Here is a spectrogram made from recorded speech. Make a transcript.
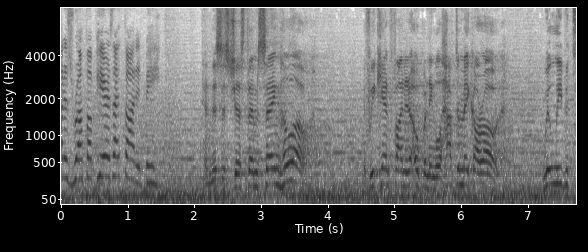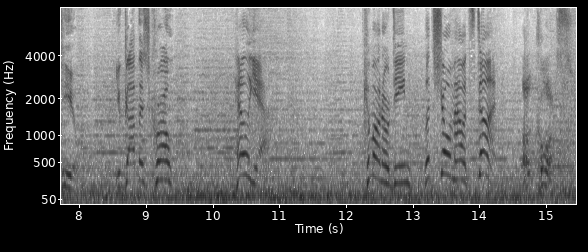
It's about as rough up here as I thought it'd be. And this is just them saying hello. If we can't find an opening, we'll have to make our own. We'll leave it to you. You got this, Crow? Hell yeah! Come on, Ordine, let's show them how it's done! Of course.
